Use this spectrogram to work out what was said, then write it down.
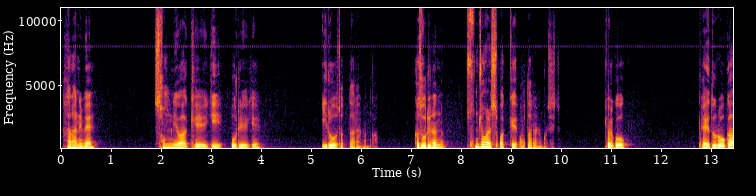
하나님의 섭리와 계획이 우리에게 이루어졌다라는 것. 그래서 우리는 순종할 수밖에 없다라는 것이죠. 결국 베드로가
